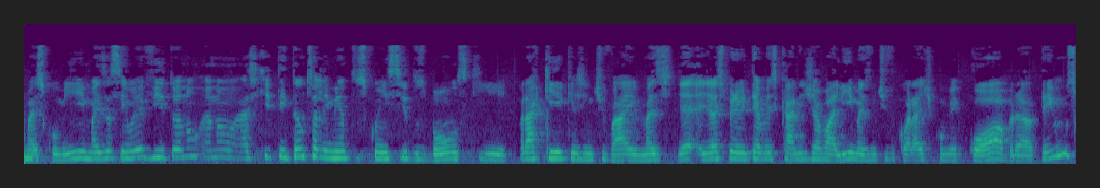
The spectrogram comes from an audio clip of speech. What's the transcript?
mas comi, mas assim, eu evito. Eu não, eu não. Acho que tem tantos alimentos conhecidos bons que. Pra que que a gente vai? Mas já, já experimentei a vez carne de javali, mas não tive coragem de comer cobra. Tem, uns,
